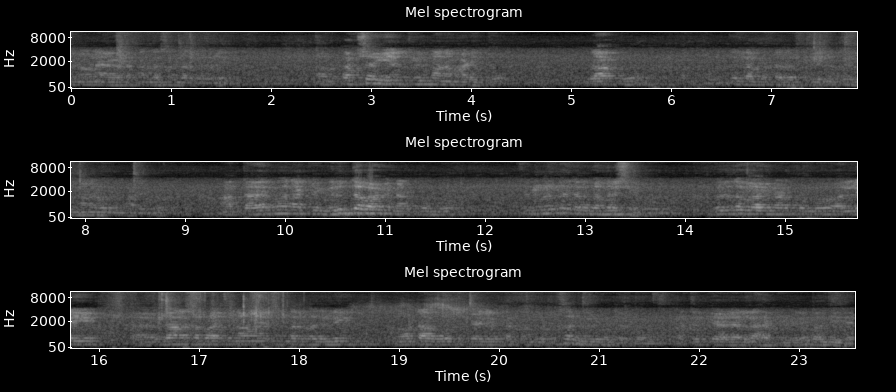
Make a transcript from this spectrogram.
ಚುನಾವಣೆ ಆಗತಕ್ಕಂಥ ಸಂದರ್ಭದಲ್ಲಿ ಪಕ್ಷ ಏನು ತೀರ್ಮಾನ ಮಾಡಿತ್ತು? ಬ್ಲಾಕು ಜಿಲ್ಲಾ ಮಟ್ಟದ ಏನು ತೀರ್ಮಾನಗಳನ್ನು ಮಾಡಿದ್ರು ಆ ತೀರ್ಮಾನಕ್ಕೆ ವಿರುದ್ಧವಾಗಿ ನಡ್ಕೊಂಡು ಇದನ್ನು ಗಮನಿಸಿರ್ಬೋದು. ವಿರುದ್ಧವಾಗಿ ನಡ್ಕೊಂಡು ಅಲ್ಲಿ ವಿಧಾನಸಭಾ ಚುನಾವಣೆ ಸಂದರ್ಭದಲ್ಲಿ ನೋಟಾ ಓಟು ಕೇಳಿರ್ತಕ್ಕಂಥದ್ದು ಸರ್ ನೀವು ಗೊತ್ತಿರ್ಬೋದು. ಪತ್ರಿಕೆಗಳೆಲ್ಲ ಹಾಕಿದ್ದೀವಿ, ಬಂದಿದೆ.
